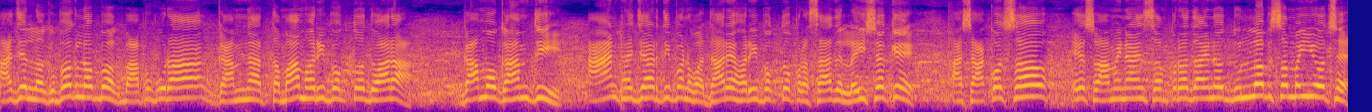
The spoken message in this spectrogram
આજે લગભગ લગભગ બાપુપુરા ગામના તમામ હરિભક્તો દ્વારા ગામો ગામથી આઠ હજારથી પણ વધારે હરિભક્તો પ્રસાદ લઈ શકે. આ શાકોત્સવ એ સ્વામિનારાયણ સંપ્રદાયનો દુર્લભ સમયો છે.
